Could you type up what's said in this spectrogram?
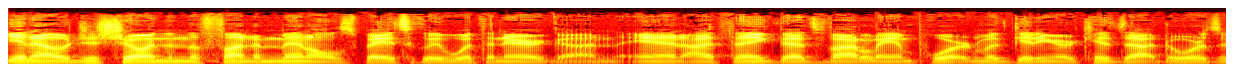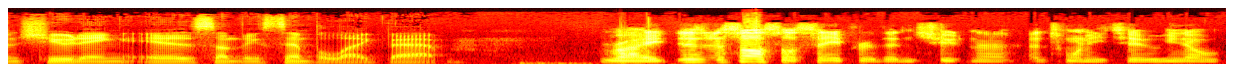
you know, just showing them the fundamentals basically with an air gun. And I think that's vitally important with getting our kids outdoors and shooting is something simple like that. Right. It's also safer than shooting a, a 22. You know,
